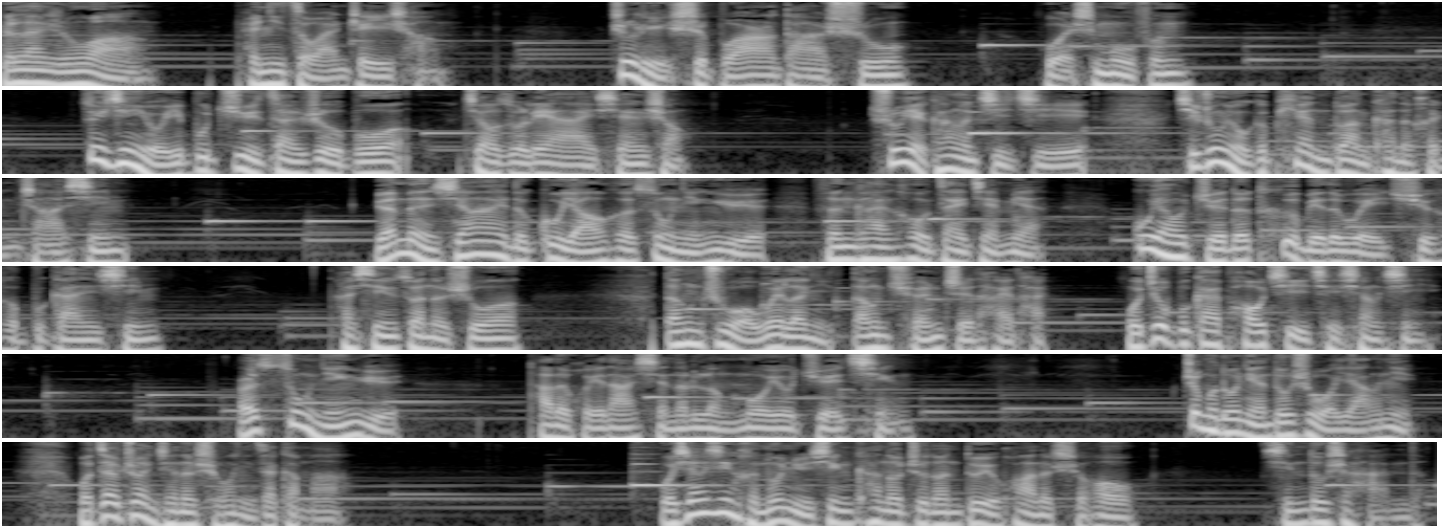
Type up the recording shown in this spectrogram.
人来人往，陪你走完这一场。这里是不二大叔，我是沐风。最近有一部剧在热播，叫做《恋爱先生》，书也看了几集，其中有个片段看得很扎心。原本相爱的顾瑶和宋宁宇分开后再见面，顾瑶觉得特别的委屈和不甘心，她心酸的说：“当初我为了你当全职太太，我就不该抛弃一切相信你。”而宋宁宇，他的回答显得冷漠又绝情。这么多年都是我养你，我在赚钱的时候你在干嘛？我相信很多女性看到这段对话的时候，心都是寒的。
